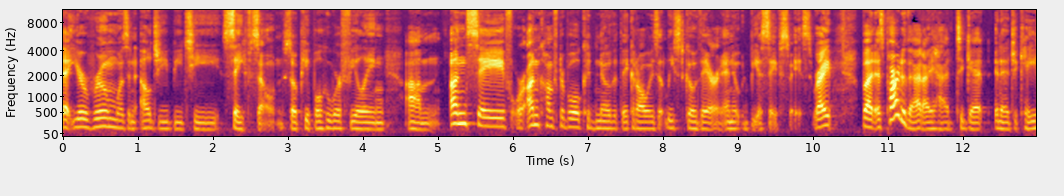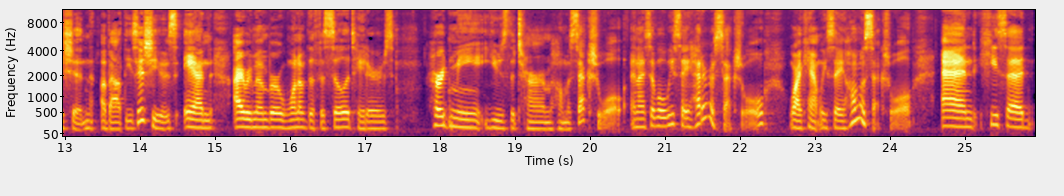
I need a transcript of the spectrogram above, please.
that your room was an LGBT safe zone. So people who were feeling um, unsafe or uncomfortable could know that they could always at least go there and it would be a safe space, right? But as part of that, I had to get an education about these issues. And I remember one of the facilitators heard me use the term homosexual. And I said, Well, we say heterosexual. Why can't we say homosexual? And he said,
